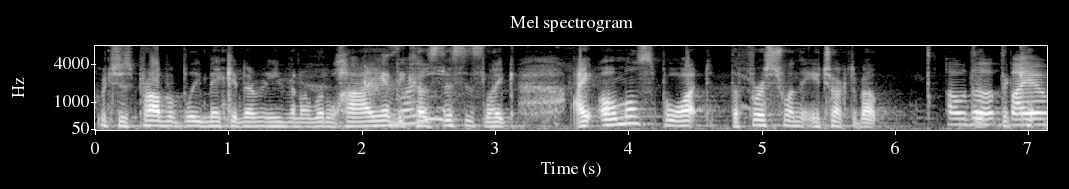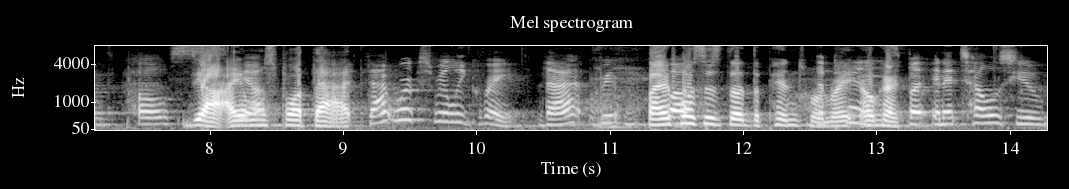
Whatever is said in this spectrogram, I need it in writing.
which is probably making it even a little higher because this is like, I almost bought the first one that you talked about, Oh, the, the BioPulse? Yeah, I almost bought that. That works really great. That. Re- Biopulse is the, the pins one, the right? pins, okay. But, and it tells you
